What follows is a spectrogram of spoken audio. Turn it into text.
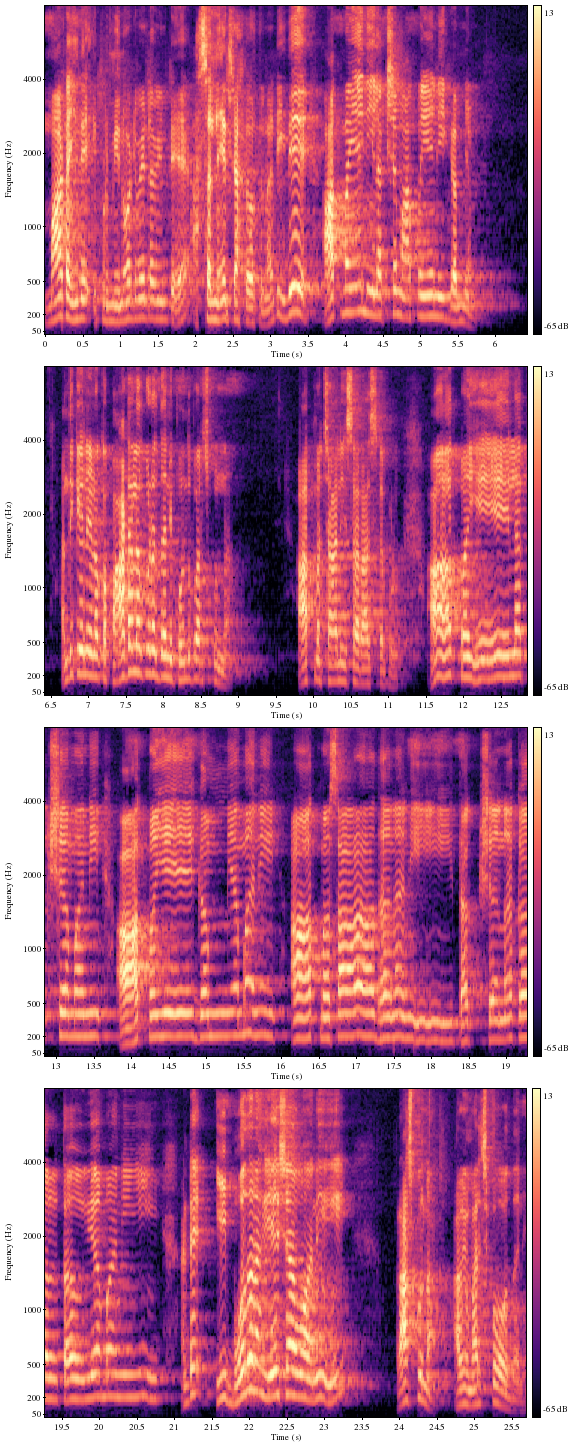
మాట ఇదే. ఇప్పుడు మీ నోటి వెంట వింటే అసలు నేను షాక్ అవుతున్నా. అంటే ఇదే ఆత్మయే నీ లక్ష్యం ఆత్మయే నీ గమ్యం. అందుకే నేను ఒక పాటలో కూడా దాన్ని పొందుపరుచుకున్నా. ఆత్మ చాలీసా రాసేటప్పుడు. ఆత్మయే లక్ష్యమని ఆత్మయే గమ్యమని ఆత్మ సాధనని తక్షణ కర్తవ్యమని. అంటే ఈ బోధన చేశావు అని రాసుకున్నా అవి మర్చిపోవద్దని.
